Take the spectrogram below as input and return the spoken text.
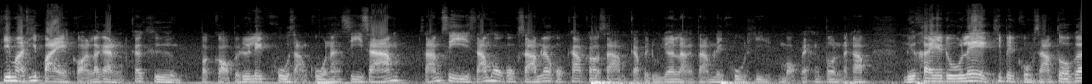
ที่มาที่ไปก่อนแล้วกันก็คือประกอบไปด้วยเลขคู่ 3 คู่นะ4 3 3 4 3 6 6 3 แล้ว 6 9 9 3 กลับไปดูย้อนหลังตามเลขคู่ที่บอกไปข้างต้นนะครับ หรือใครจะดูเลขที่เป็นกลุ่ม 3 ตัวก็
